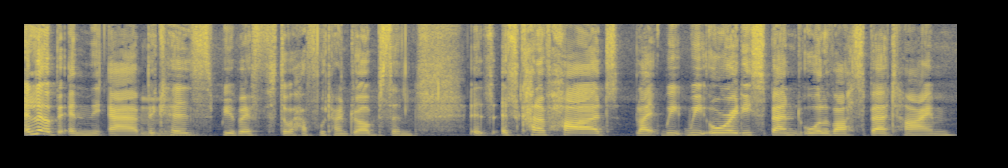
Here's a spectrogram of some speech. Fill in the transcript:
a little bit in the air Mm. because we both still have full time jobs and it's it's kind of hard. Like we, we already spend all of our spare time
